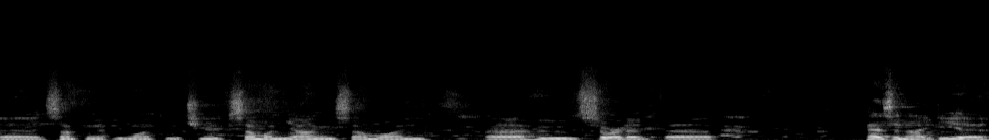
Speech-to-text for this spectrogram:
uh, something that we want to achieve, someone young and someone who sort of has an idea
